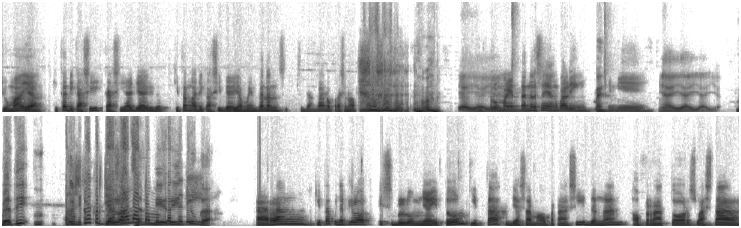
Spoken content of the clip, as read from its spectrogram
Cuma ya kita dikasih kasih aja gitu. Kita nggak dikasih biaya maintenance. Sedangkan operasional pesawat Ya, ya, ya. justru ya. maintenance yang paling Meh. ini. Ya, ya, ya, ya. Berarti Harusnya kerja sama sama sendiri juga. Sekarang kita punya pilot. Tapi Sebelumnya itu kita kerjasama operasi dengan operator swasta.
